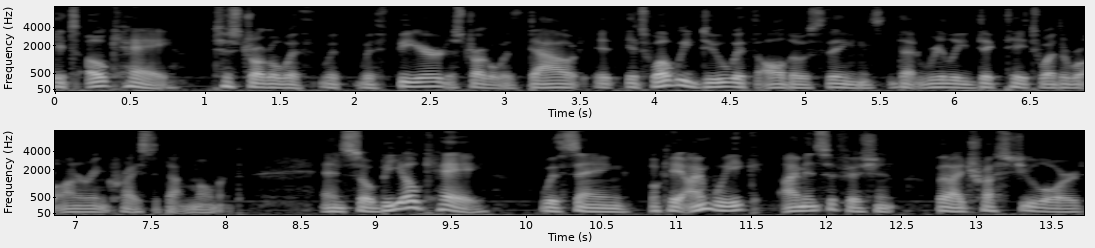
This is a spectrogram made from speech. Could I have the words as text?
It's okay to struggle with with with fear, to struggle with doubt. It, it's what we do with all those things that really dictates whether we're honoring Christ at that moment. And so be okay with saying, okay, I'm weak, I'm insufficient, but I trust you, Lord.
